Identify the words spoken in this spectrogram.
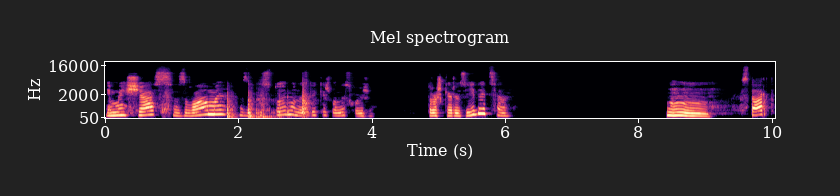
І ми зараз з вами затестуємо, наскільки ж вони схожі. Трошки розійдеться. М -м, старт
